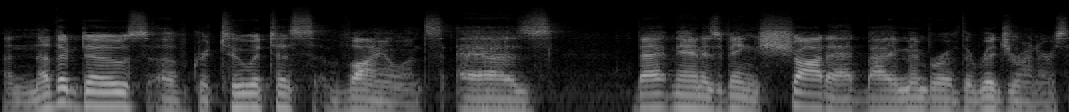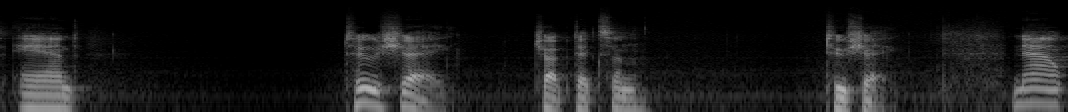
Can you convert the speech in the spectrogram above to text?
another dose of gratuitous violence as Batman is being shot at by a member of the Ridge Runners. And touche, Chuck Dixon. Touche. Now,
